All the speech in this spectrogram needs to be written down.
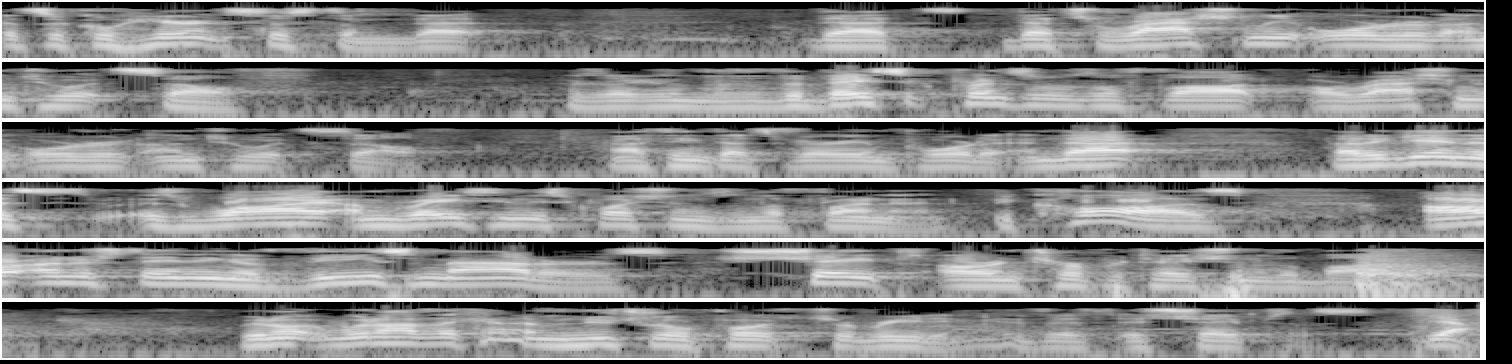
it's a coherent system that that's that's rationally ordered unto itself. The, the basic principles of thought are rationally ordered unto itself. I think that's very important, and that that again is is why I'm raising these questions on the front end because our understanding of these matters shapes our interpretation of the Bible. We don't we don't have that kind of neutral approach to reading. It, it, it shapes us. Yeah.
